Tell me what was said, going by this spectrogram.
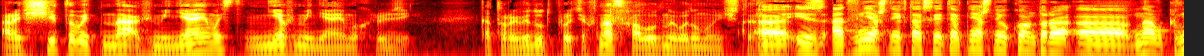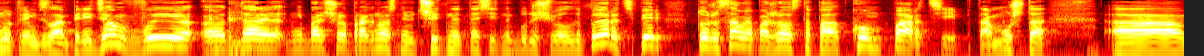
рассчитывать на вменяемость невменяемых людей которые ведут против нас холодную воду на уничтожение. А, из, от внешних, так сказать, от внешнего контура э, на, к внутренним делам перейдем. Вы э, дали небольшой прогноз неутешительный относительно будущего ЛДПР. Теперь то же самое, пожалуйста, по Компартии. Потому что э,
